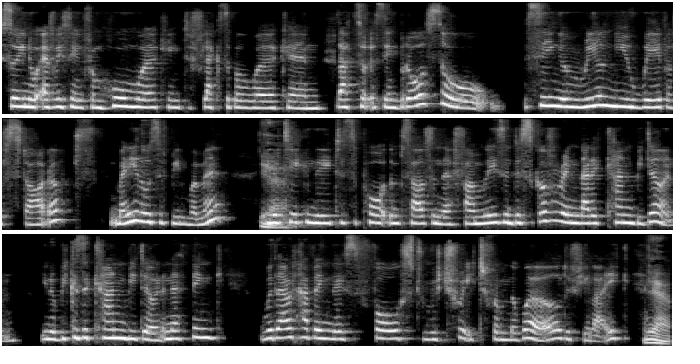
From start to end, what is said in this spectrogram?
So, you know, everything from home working to flexible working, that sort of thing, but also seeing a real new wave of startups. Many of those have been women yeah. you know, taking the lead to support themselves and their families and discovering that it can be done, you know, because it can be done. And I think without having this forced retreat from the world, if you like, yeah,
